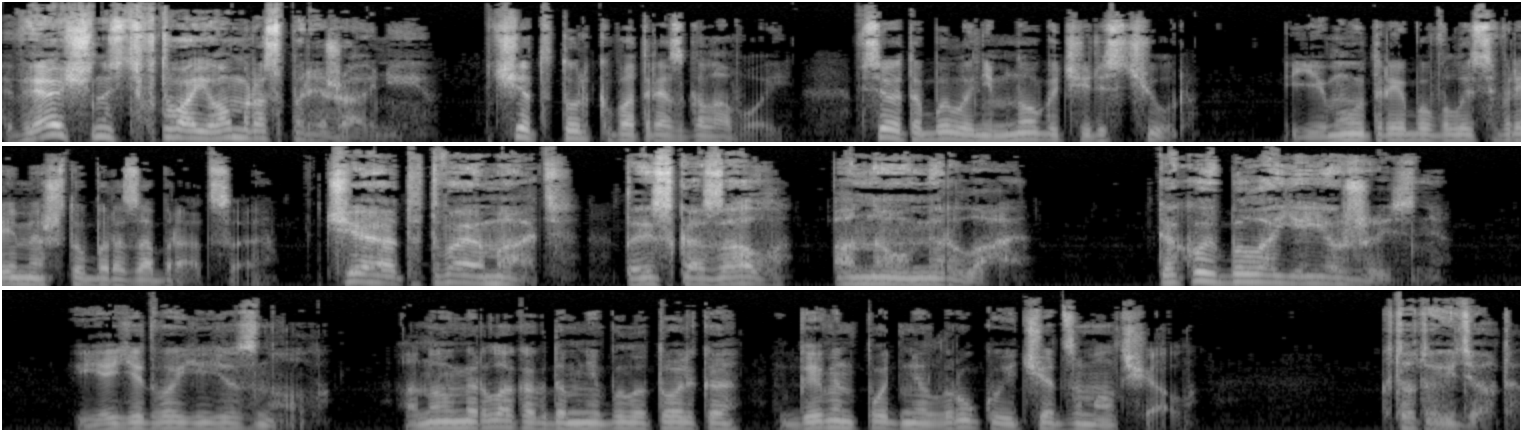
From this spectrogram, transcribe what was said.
Вечность в твоем распоряжении». Чет только потряс головой. Все это было немного чересчур. Ему требовалось время, чтобы разобраться. «Чет, твоя мать, ты сказал, она умерла. Какой была ее жизнь?» Я едва ее знал. Она умерла, когда мне было только... Гевин поднял руку, и Чет замолчал. «Кто-то идет».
